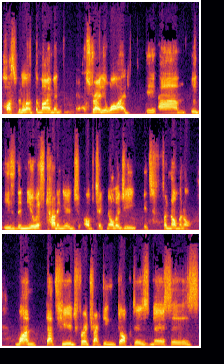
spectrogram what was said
hospital at the moment, Australia wide. It, um, it is the newest cutting edge of technology. It's phenomenal. One, that's huge for attracting doctors, nurses,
